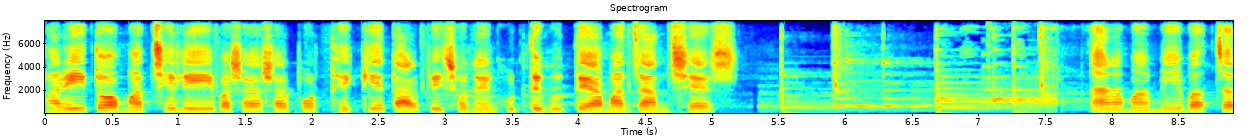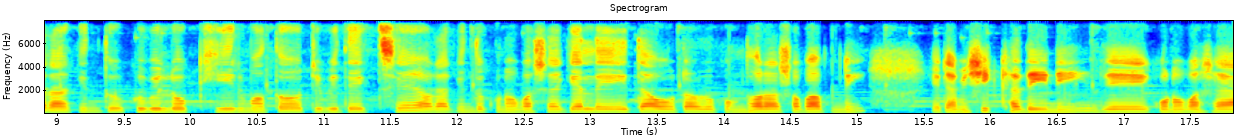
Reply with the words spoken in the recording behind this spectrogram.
আর এই তো আমার ছেলে এই বাসায় আসার পর থেকে তার পেছনে ঘুরতে ঘুরতে আমার যান শেষ। আর আমার মেয়ে বাচ্চারা কিন্তু খুবই লক্ষ্মীর মতো টিভি দেখছে। ওরা কিন্তু কোনো বাসায় গেলে এটা ওটা ওরকম ধরার স্বভাব নেই। এটা আমি শিক্ষা দিইনি যে কোনো বাসায়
